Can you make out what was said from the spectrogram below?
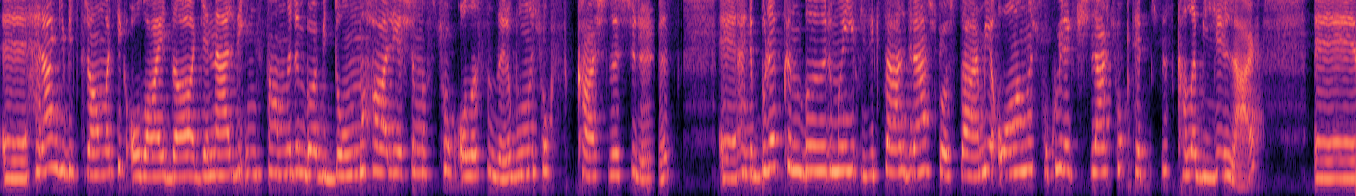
Ee, herhangi bir travmatik olayda genelde insanların böyle bir donma hali yaşaması çok olasıdır. Bununla çok sık karşılaşırız. Ee, hani bırakın bağırmayı, fiziksel direnç göstermeyi o anın şokuyla kişiler çok tepkisiz kalabilirler. Ee,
